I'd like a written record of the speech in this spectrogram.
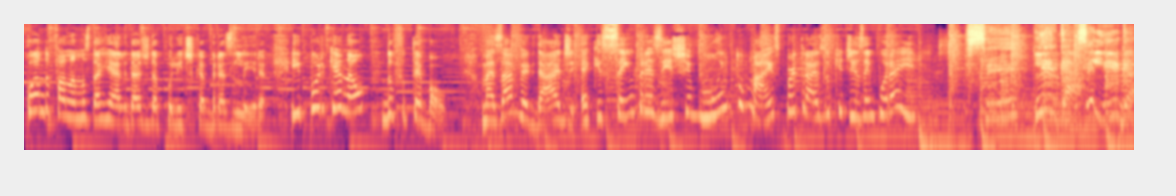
quando falamos da realidade da política brasileira. E por que não do futebol? Mas a verdade é que sempre existe muito mais por trás do que dizem por aí. Se liga! Se liga!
